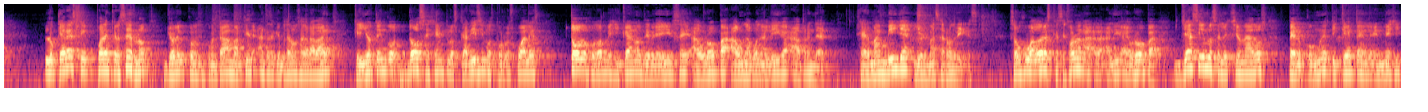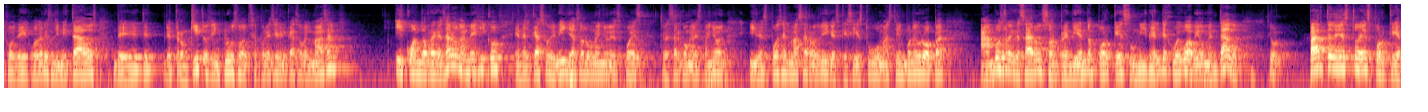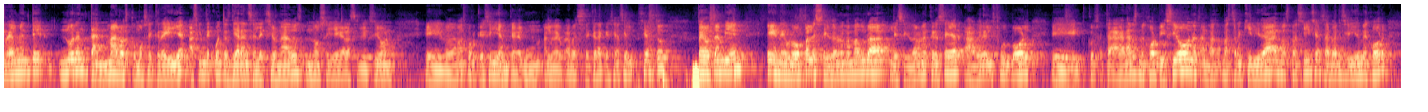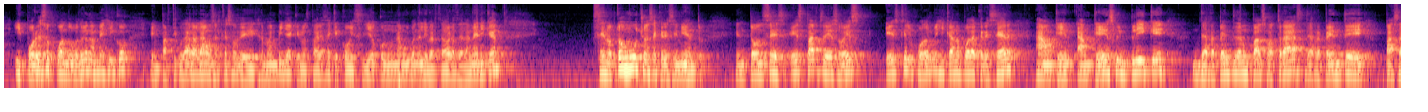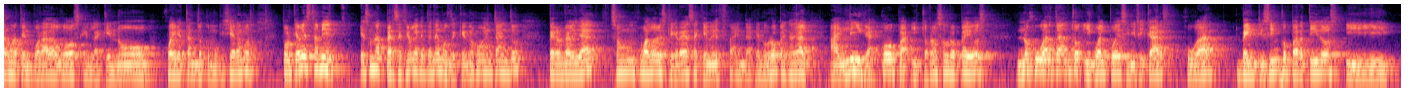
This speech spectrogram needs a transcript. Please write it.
lo que hará es que puedan crecer, ¿no? Yo le comentaba a Martín antes de que empezáramos a grabar que yo tengo dos ejemplos clarísimos por los cuales todo jugador mexicano debería irse a Europa a una buena liga a aprender. Germán Villa y el Maza Rodríguez. Son jugadores que se fueron a la Liga Europa ya siendo seleccionados, pero con una etiqueta en, México de jugadores limitados, de, de, tronquitos incluso, se podría decir en el caso del Maza, y cuando regresaron a México, en el caso de Villa, solo un año después, tras estar con el español, y después el Maza Rodríguez, que sí estuvo más tiempo en Europa, ambos regresaron sorprendiendo porque su nivel de juego había aumentado. parte de esto es porque realmente no eran tan malos como se creía, a fin de cuentas ya eran seleccionados, no se llega a la selección eh, lo demás porque sí, aunque algún, a veces se crea que sea cierto, pero también en Europa les ayudaron a madurar, les ayudaron a crecer, a ver el fútbol, eh, a ganar mejor visión, a más, más, tranquilidad, más paciencia, a saber decidir mejor, y por eso cuando volvieron a México, en particular hablamos del caso de Germán Villa, que nos parece que coincidió con una muy buena Libertadores de la América, se notó mucho ese crecimiento. Entonces, es parte de eso, es, es que el jugador mexicano pueda crecer, aunque, aunque eso implique de repente dar un paso atrás, de repente pasar una temporada o dos en la que no juegue tanto como quisiéramos, porque a veces también es una percepción la que tenemos de que no juegan tanto, pero en realidad son jugadores que gracias a que en, que en Europa en general hay liga, copa y torneos europeos, no jugar tanto igual puede significar jugar 25 partidos y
